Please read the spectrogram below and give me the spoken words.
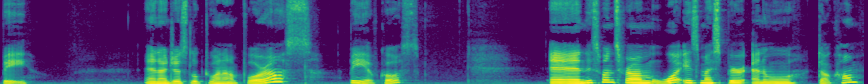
bee. And I just looked one up for us. Bee, of course. And this one's from whatismyspiritanimal.com.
